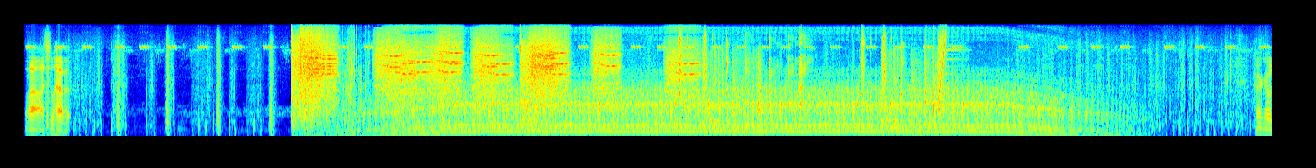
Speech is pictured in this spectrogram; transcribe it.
Wow, I still have it. I gotta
